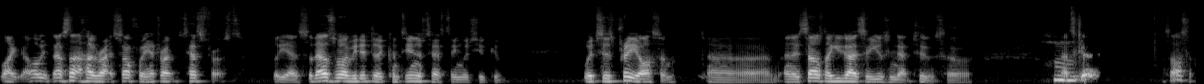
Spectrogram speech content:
like oh that's not how you write software. You have to write the test first. But yeah, so that's why we did the continuous testing, which you could, which is pretty awesome. Uh, and it sounds like you guys are using that too. So that's Hmm. good. That's awesome.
